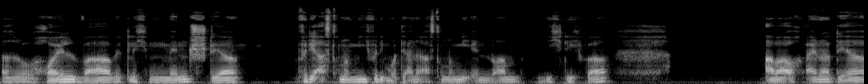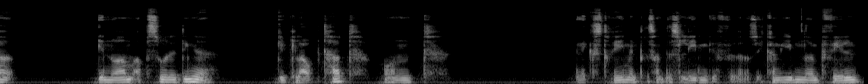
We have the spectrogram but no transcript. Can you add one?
Also Heul war wirklich ein Mensch, der für die Astronomie, für die moderne Astronomie enorm wichtig war, aber auch einer, der enorm absurde Dinge geglaubt hat und ein extrem interessantes Leben geführt. Also ich kann jedem nur empfehlen,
